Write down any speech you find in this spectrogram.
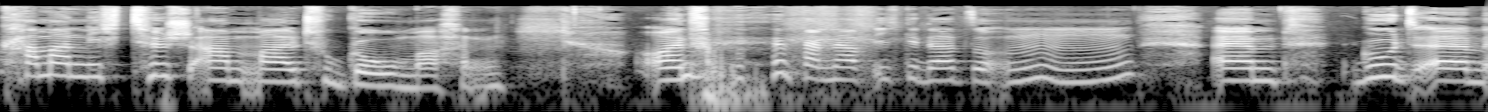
kann man nicht Tischabendmahl to go machen? Und dann habe ich gedacht, so, mm, ähm, gut, ähm,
